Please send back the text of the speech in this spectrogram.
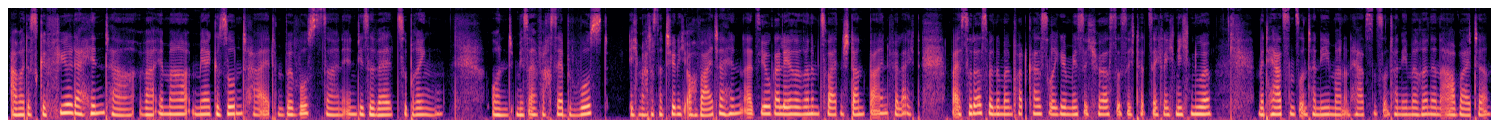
Aber das Gefühl dahinter war immer mehr Gesundheit, Bewusstsein in diese Welt zu bringen. Und mir ist einfach sehr bewusst, ich mache das natürlich auch weiterhin als Yogalehrerin im zweiten Standbein. Vielleicht weißt du das, wenn du meinen Podcast regelmäßig hörst, dass ich tatsächlich nicht nur mit Herzensunternehmern und Herzensunternehmerinnen arbeite,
